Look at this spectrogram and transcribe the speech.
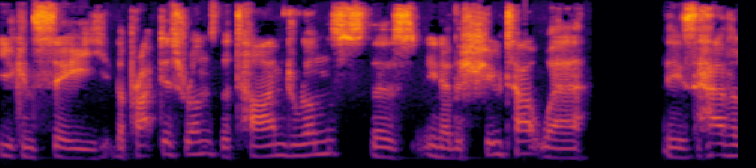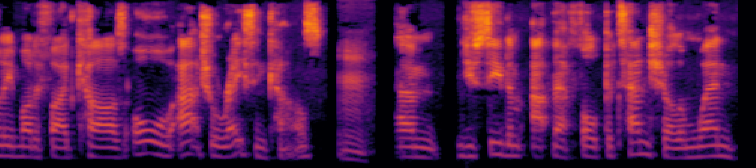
you can see the practice runs, the timed runs. There's, you know, the shootout where these heavily modified cars, or actual racing cars, mm. um, you see them at their full potential. And when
